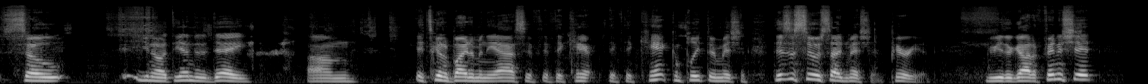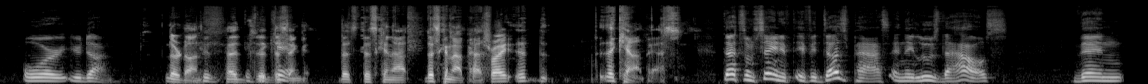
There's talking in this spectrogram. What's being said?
So, you know, at the end of the day, um, it's going to bite them in the ass if, if they can't if they can't complete their mission. This is a suicide mission. Period. You either got to finish it or you're done. They're done. That- they this this this cannot this cannot pass, right? It, they cannot pass. That's what I'm saying. If if it does pass and they lose the House, then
